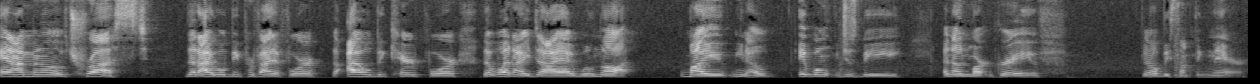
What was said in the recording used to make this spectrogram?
and I'm gonna trust that I will be provided for, that I will be cared for, that when I die, I will not. My, you know, it won't just be an unmarked grave. There'll be something there."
